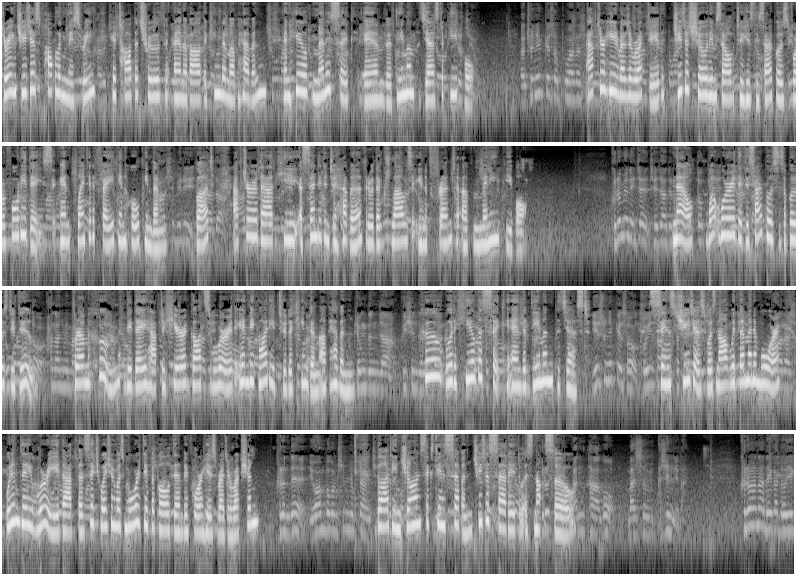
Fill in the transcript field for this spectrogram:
During Jesus' public ministry, he taught the truth and about the kingdom of heaven and healed many sick and demon possessed people. After he resurrected, Jesus showed himself to his disciples for 40 days and planted faith and hope in them. But after that, he ascended into heaven through the clouds in front of many people. Now, what were the disciples supposed to do? From whom did they have to hear God's word and be guided to the kingdom of heaven? Who would heal the sick and the demon possessed? Since Jesus was not with them anymore, wouldn't they worry that the situation was more difficult than before his resurrection? But in John 16 7, Jesus said it was not so.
